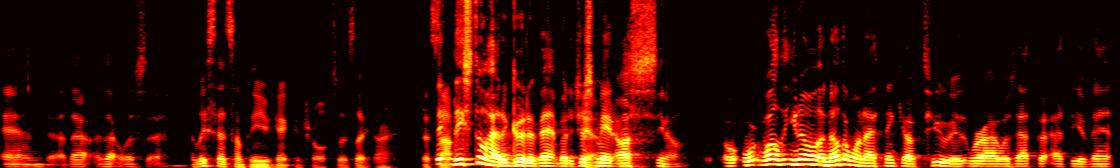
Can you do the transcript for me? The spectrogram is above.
And uh, that, that was, uh, At least that's something you can't control. So it's like, all right, that's they, not. they still had a good event, but it just Yeah. made us, you know. Or, or- well, you know, another one I think of too is where I was at the at the event.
